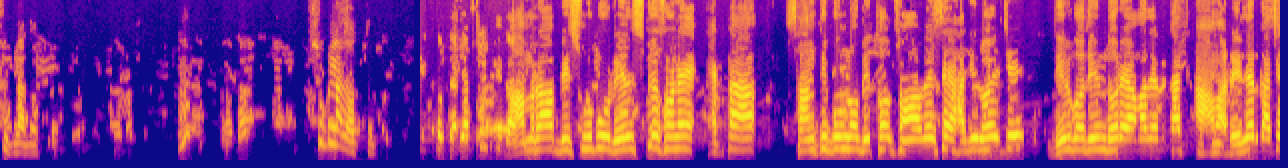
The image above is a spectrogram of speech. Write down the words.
শুক্লা দত্ত। শুক্লা দত্ত। আমরা বিষ্ণুপুর রেল স্টেশনে একটা শান্তিপূর্ণ বিক্ষোভ সমাবেশে হাজির হয়েছি। দীর্ঘদিন ধরে আমাদের কাছে রেলের কাছে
